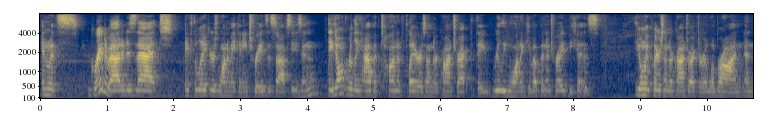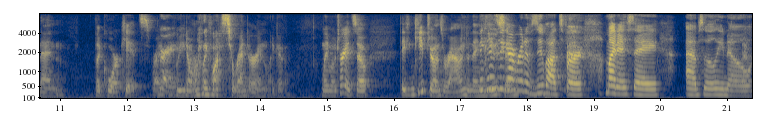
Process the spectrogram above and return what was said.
And what's great about it is that if the Lakers want to make any trades this offseason, they don't really have a ton of players under contract that they really want to give up in a trade because the only players under contract are LeBron and then the core kids, right? Right. Who you don't really want to surrender in like a lame trade. So they can keep Jones around and then Because use we him. got rid of Zubac for, might I say, absolutely no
